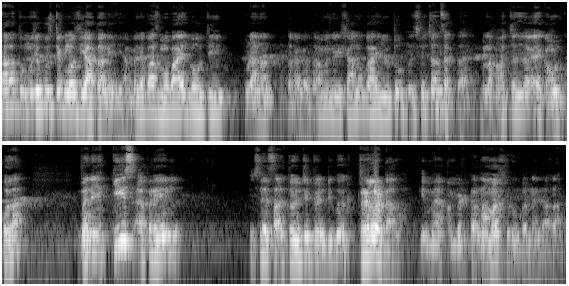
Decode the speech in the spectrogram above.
था तो मुझे कुछ टेक्नोलॉजी आता नहीं है। मेरे पास मोबाइल बहुत ही पुराना तरह का था। मैंने ईशान को कहा यूट्यूब इस चल सकता है। बोला हाँ चल जाएगा अकाउंट खोला। मैंने 21 अप्रैल पिछले साल 2020 को एक ट्रेलर डाला कि मैं अंबेडकर नामा शुरू करने जा रहा हूँ।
